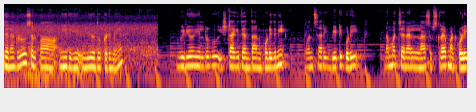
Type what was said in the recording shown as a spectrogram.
ಜನಗಳು ಸ್ವಲ್ಪ ನೀರಿಗೆ ಇಳಿಯೋದು ಕಡಿಮೆ. ವಿಡಿಯೋ ಎಲ್ರಿಗೂ ಇಷ್ಟ ಆಗಿದೆ ಅಂತ ಅಂದ್ಕೊಂಡಿದ್ದೀನಿ ಒಂದು ಸಾರಿ ಭೇಟಿ ಕೊಡಿ. ನಮ್ಮ ಚಾನೆಲ್ನ ಸಬ್ಸ್ಕ್ರೈಬ್ ಮಾಡ್ಕೊಳ್ಳಿ.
